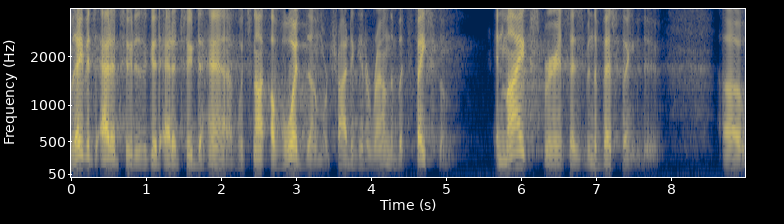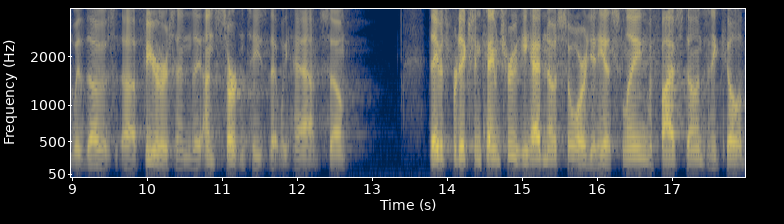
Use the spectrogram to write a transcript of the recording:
David's attitude is a good attitude to have. It's not avoid them or try to get around them, but face them. In my experience, that has been the best thing to do uh, with those uh, fears and the uncertainties that we have. So, David's prediction came true. He had no sword, yet he had a sling with five stones, and he killed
